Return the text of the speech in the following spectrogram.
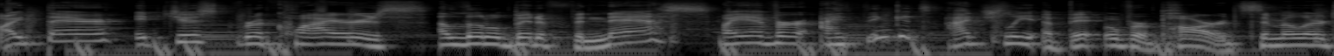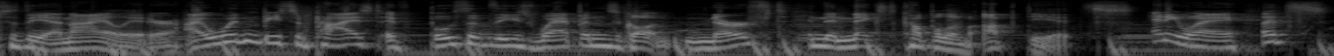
out there. It just requires a little bit of finesse. However, I think it's actually a bit overpowered, similar to the Annihilator. I wouldn't be surprised if both of these weapons got nerfed in the next couple of updates. Anyway, let's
